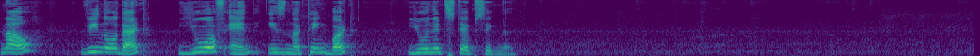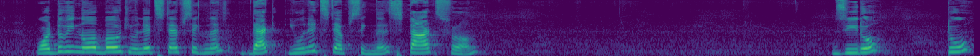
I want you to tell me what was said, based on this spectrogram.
Now we know that u of n is nothing but unit step signal. What do we know about unit step signal? That unit step signal starts from 0 to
